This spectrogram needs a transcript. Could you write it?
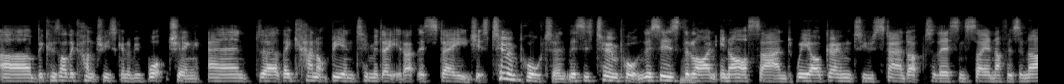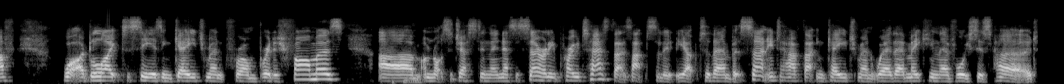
Uh, because other countries are going to be watching and uh, they cannot be intimidated at this stage. It's too important. This is too important. This is the mm. line in our sand. We are going to stand up to this and say enough is enough. What I'd like to see is engagement from British farmers. Um, I'm not suggesting they necessarily protest, that's absolutely up to them, but certainly to have that engagement where they're making their voices heard.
